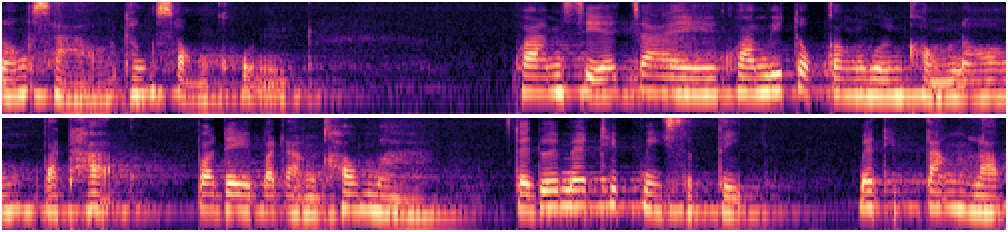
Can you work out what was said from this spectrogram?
น้องสาวทั้งสองคน ความเสียใจความวิตกกังวลของน้องปะทะประเดประดังเข้ามา แต่ด้วยแม่ทิพย์มีสติ แม่ทิพย์ตั้งรับ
